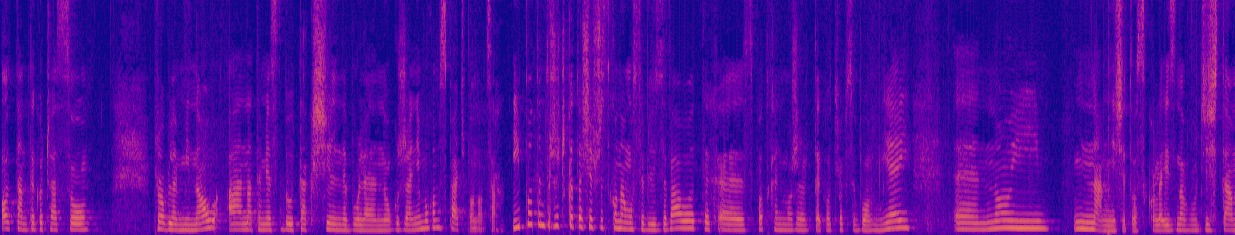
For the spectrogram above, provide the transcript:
od tamtego czasu problem minął, a natomiast był tak silny ból nóg, że nie mogłam spać po nocach. I potem troszeczkę to się wszystko nam ustabilizowało, tych spotkań może tego etiopsy było mniej, no i na mnie się to z kolei znowu gdzieś tam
